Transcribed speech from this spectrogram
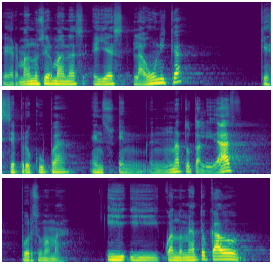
hermanos y hermanas, ella es la única que se preocupa en, una totalidad por su mamá. Y, cuando me ha tocado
